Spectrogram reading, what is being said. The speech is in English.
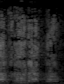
خَلَقَهُ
